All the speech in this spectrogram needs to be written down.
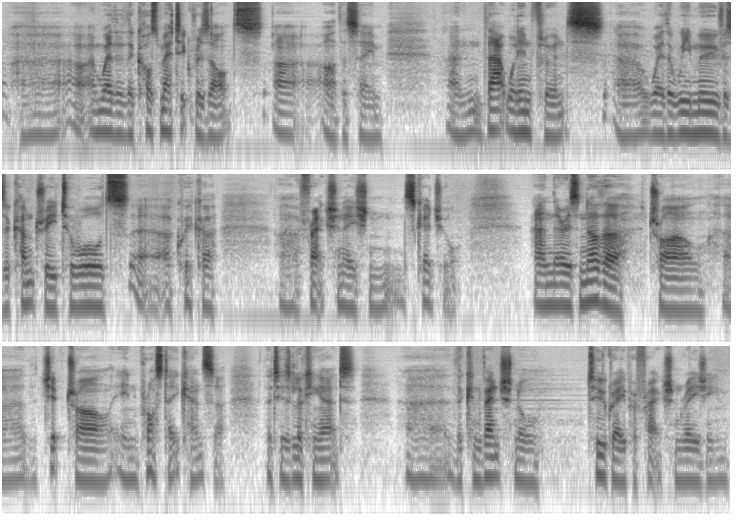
uh, and whether the cosmetic results uh, are the same. And that will influence uh, whether we move as a country towards uh, a quicker fractionation schedule. And there is another trial, the CHHiP trial in prostate cancer, that is looking at the conventional two gray per fraction regime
